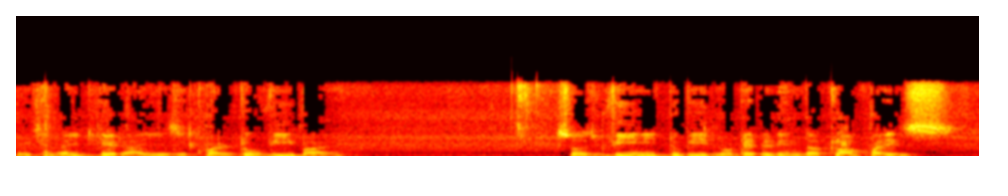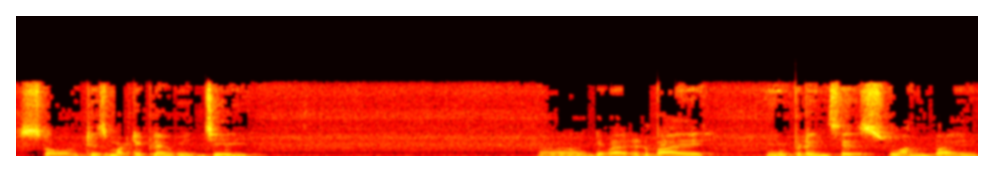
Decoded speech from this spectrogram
we can write here i is equal to v by so v need to be rotated in the clockwise. So it is multiplied with j uh, divided by impedance is 1 by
